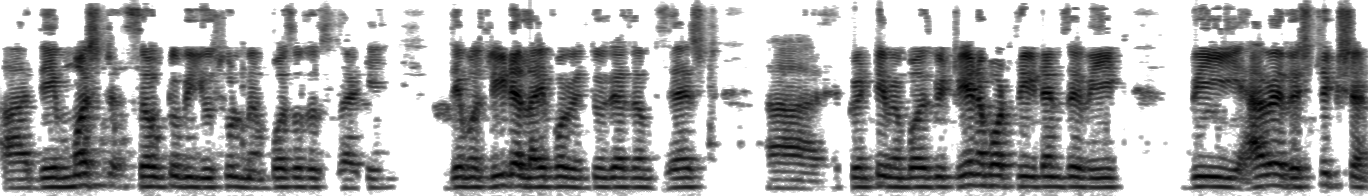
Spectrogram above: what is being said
Uh, they must serve to be useful members of the society. They must lead a life of enthusiasm, zest. Uh, 20 members. We train about three times a week. We have a restriction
